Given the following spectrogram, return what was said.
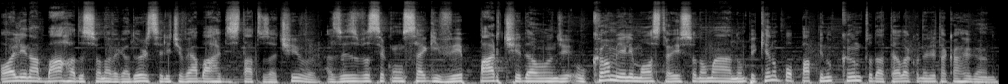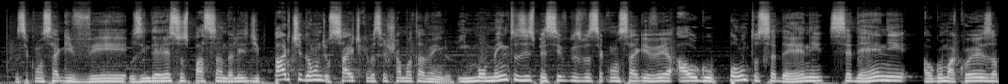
olhe na barra do seu navegador, se ele tiver a barra de status ativa, às vezes você consegue ver parte da onde onde o Chrome ele mostra isso numa, num pequeno pop-up no canto da tela quando ele tá carregando. Você consegue ver os endereços passando ali de parte de onde o site que você chamou tá vendo. Em momentos específicos você consegue ver algo .cdn, cdn alguma coisa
